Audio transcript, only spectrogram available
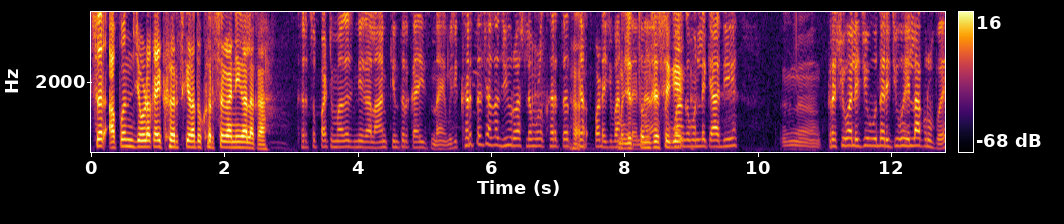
सर आपण जेवढा काही खर्च केला तो खर्च सगळा निघाला का खर्च पाठीमागच निघाला आणखीन तर काहीच नाही म्हणजे खर्च ह्याचा झिरो असल्यामुळे खर्च. जास्त पडायची म्हणजे भानगड आहे. तुमचे नाही तर सगळे- म्हणलं की आधी कृषीवाल्याची उधारीची वही लाख रुपये.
